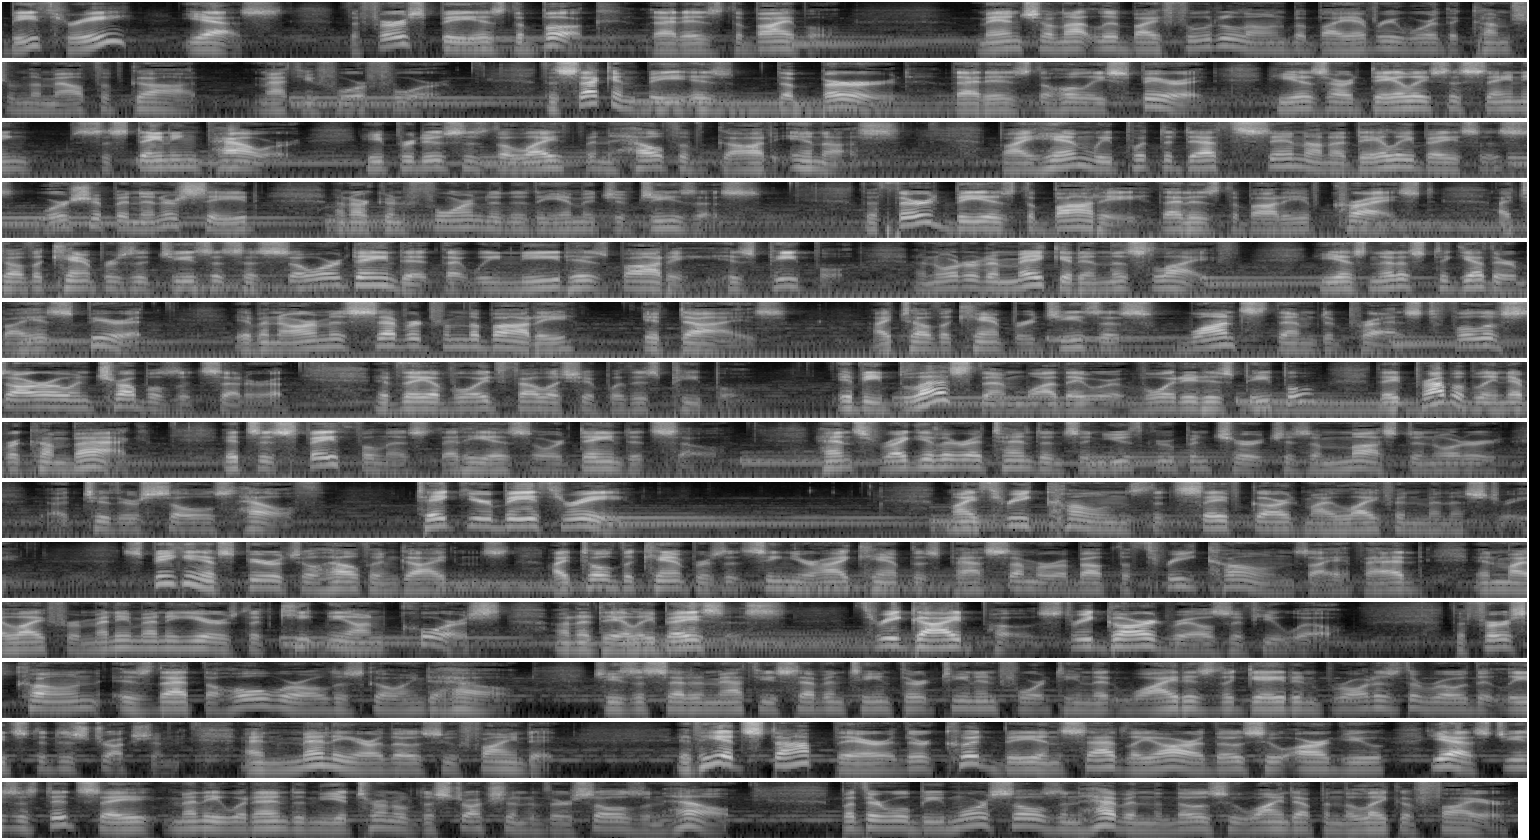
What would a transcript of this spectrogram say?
B3? Yes. The first B is the book, that is, the Bible. Man shall not live by food alone, but by every word that comes from the mouth of God. Matthew 4 4. The second B is the bird, that is, the Holy Spirit. He is our daily sustaining, sustaining power. He produces the life and health of God in us. By him we put to death sin on a daily basis, worship and intercede, and are conformed into the image of Jesus. The third B is the body, that is, the body of Christ. I tell the campers that Jesus has so ordained it that we need his body, his people, in order to make it in this life. He has knit us together by His Spirit. If an arm is severed from the body, it dies. I tell the camper Jesus wants them depressed, full of sorrow and troubles, etc., if they avoid fellowship with his people. If he blessed them while they were avoided his people, they'd probably never come back. It's his faithfulness that he has ordained it so. Hence, regular attendance in youth group and church is a must in order uh, to their soul's health. Take your B3. My three cones that safeguard my life and ministry. Speaking of spiritual health and guidance, I told the campers at Senior High Camp this past summer about the three cones I have had in my life for many, many years that keep me on course on a daily basis. Three guideposts, three guardrails, if you will. The first cone is that the whole world is going to hell. Jesus said in Matthew 17, 13, and 14 that wide is the gate and broad is the road that leads to destruction, and many are those who find it. If he had stopped there, there could be, and sadly are, those who argue, yes, Jesus did say many would end in the eternal destruction of their souls in hell, but there will be more souls in heaven than those who wind up in the lake of fire.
